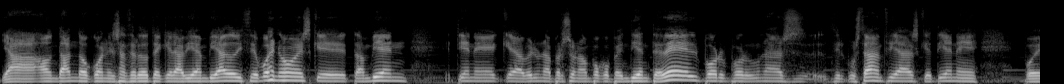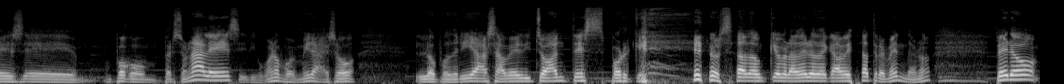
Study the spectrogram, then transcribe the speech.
ya ahondando con el sacerdote que le había enviado, dice, bueno, es que también tiene que haber una persona un poco pendiente de él por, por unas circunstancias que tiene, pues, eh, un poco personales. Y digo, bueno, pues mira, eso lo podrías haber dicho antes porque nos ha dado un quebradero de cabeza tremendo, ¿no? Pero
